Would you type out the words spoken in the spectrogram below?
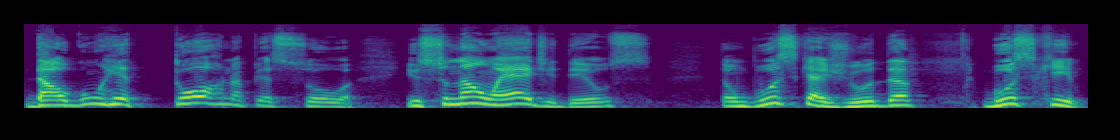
dá algum retorno à pessoa, isso não é de Deus. Então busque ajuda, busque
